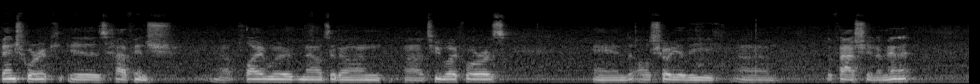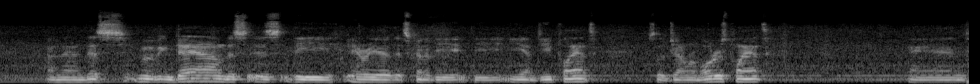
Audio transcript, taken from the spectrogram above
bench work is half inch uh, plywood mounted on 2x4s and I'll show you the, um, the fascia in a minute. And then this moving down, this is the area that's going to be the EMD plant, so the General Motors plant. And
